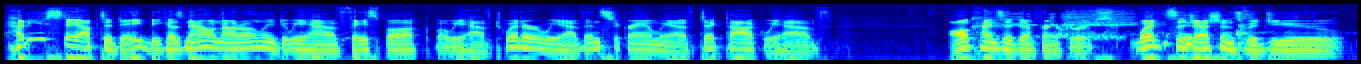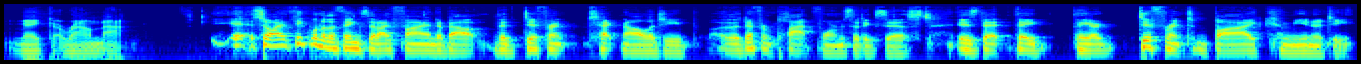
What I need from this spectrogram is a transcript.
how do you stay up to date? Because now not only do we have Facebook, but we have Twitter, we have Instagram, we have TikTok, we have all kinds of different groups. What suggestions would you make around that? Yeah, so I think one of the things that I find about the different technology, the different platforms that exist, is that they they are different by community.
